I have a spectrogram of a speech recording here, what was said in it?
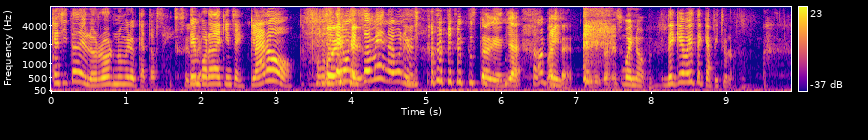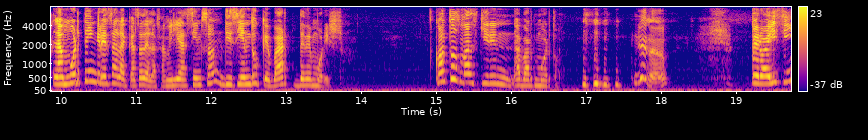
casita del horror número 14. segura? Temporada 15. ¡Claro! Tengo un examen, hago un examen. Está bien, ya. Ok. Basta. sigue con eso. Bueno, ¿de qué va este capítulo? La muerte ingresa a la casa de la familia Simpson diciendo que Bart debe morir. ¿Cuántos más quieren a Bart muerto? Yo no. Pero ahí sí,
